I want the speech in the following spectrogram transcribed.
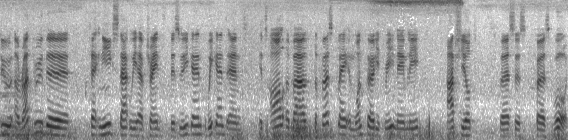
to do a run through the techniques that we have trained this weekend, weekend and it's all about the first play in 133, namely half shield versus first ward.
